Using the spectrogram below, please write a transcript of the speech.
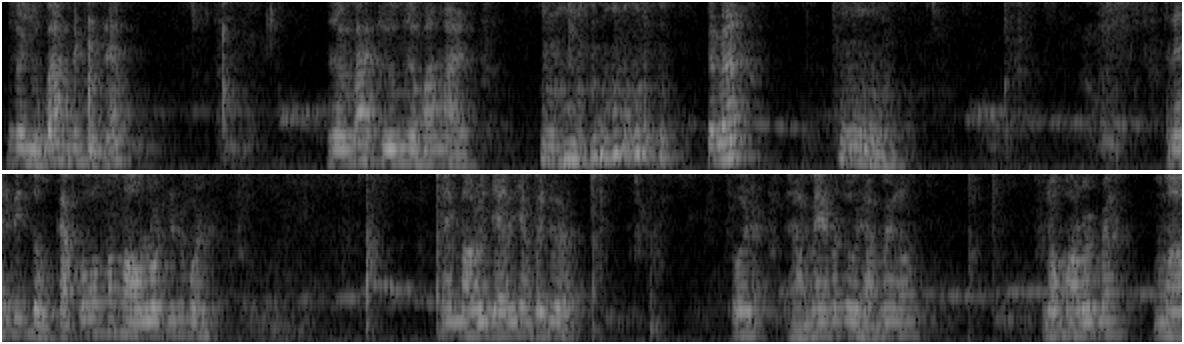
นี่ก็อยู่บ้านไม่ติดแล้วเงินบ้านคือเงินมาใหม่ใช่ไหมอืมอันนั้นไปส่งกลับเพราะว่าเขาเมารถกันทุกคนให้เมารถยายก็อยากไปด้วยหรอกโทรถามแม่เขาโทรถามแม่เขา น้องเมารถไหมเมา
